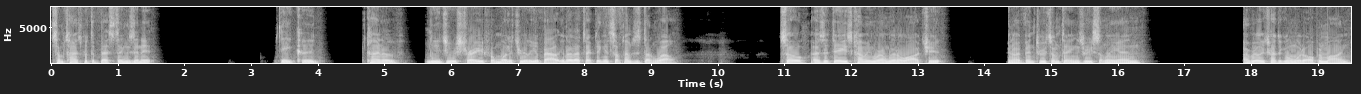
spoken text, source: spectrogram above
sometimes put the best things in it. They could kind of lead you astray from what it's really about, you know, that type of thing. And sometimes it's done well. So, as the day's coming where I'm going to watch it, you know, I've been through some things recently and I really tried to go in with an open mind.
